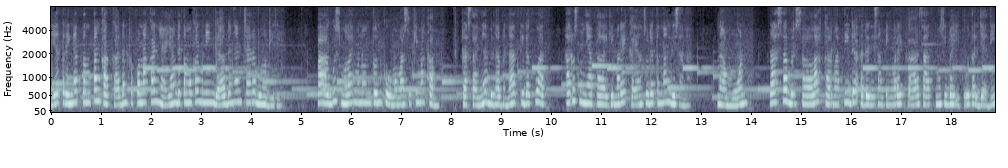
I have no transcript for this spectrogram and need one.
dia teringat tentang kakak dan keponakannya yang ditemukan meninggal dengan cara bunuh diri. Pak Agus mulai menuntunku memasuki makam. Rasanya benar-benar tidak kuat, harus menyapa lagi mereka yang sudah tenang di sana. Namun, rasa bersalah karena tidak ada di samping mereka saat musibah itu terjadi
